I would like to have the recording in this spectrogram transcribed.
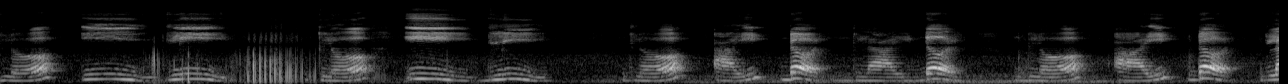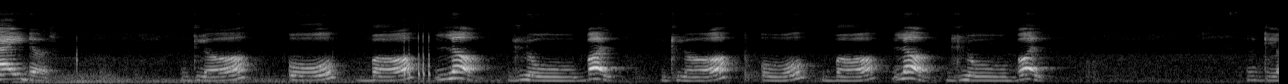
Gl e glee. Gl e glee gl i der glider. Gl i der glider. Gl o b l global. Gl o b l global. Gl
